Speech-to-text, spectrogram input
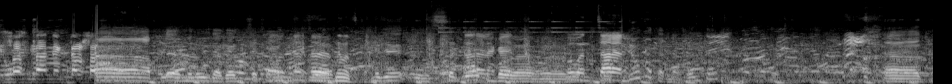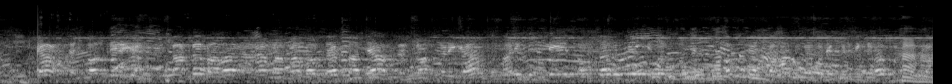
स्वस्तात एकदम आपल्या म्हणून दादांचं काम नमस्कार. म्हणजे सगळं हां, हां.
